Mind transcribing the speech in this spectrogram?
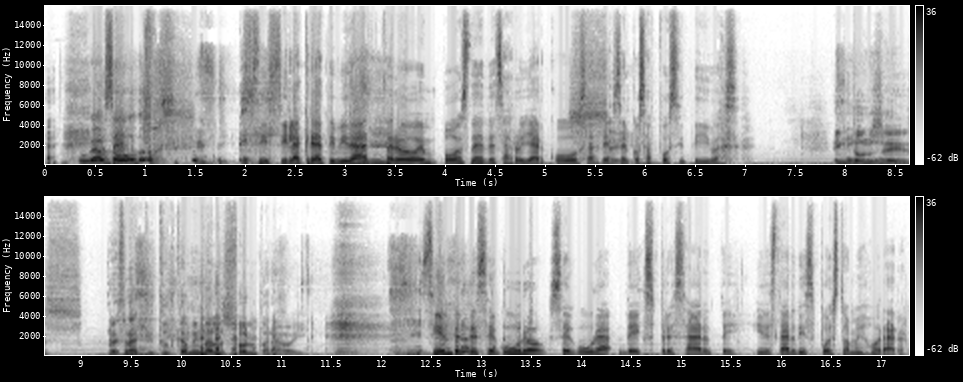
un apodo. sí. sí, la creatividad, pero en pos de desarrollar cosas, de hacer cosas positivas. Entonces, nuestra actitud camina al sol para hoy. Siéntete seguro, segura de expresarte y de estar dispuesto a mejorar.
